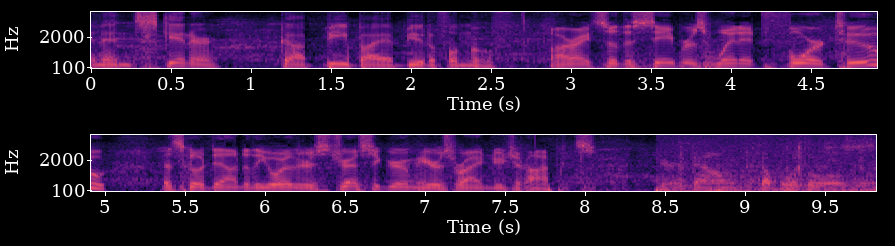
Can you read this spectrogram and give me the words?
and then Skinner got beat by a beautiful move. All right, so the Sabres win it 4 2. Let's go down to the Oilers dressing room. Here's Ryan Nugent Hopkins. You're down a couple of goals.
